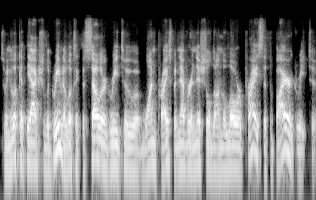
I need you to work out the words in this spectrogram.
So when you look at the actual agreement it looks like the seller agreed to one price but never initialed on the lower price that the buyer agreed to.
